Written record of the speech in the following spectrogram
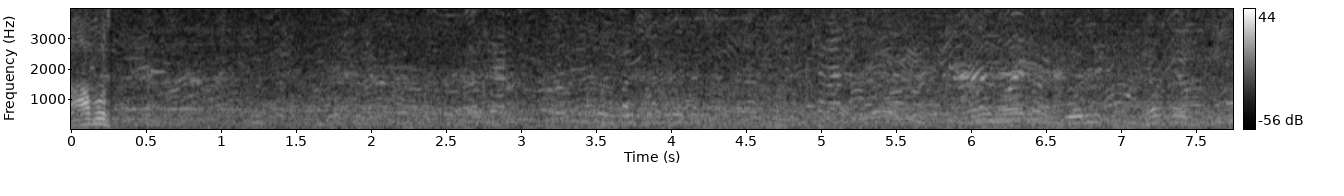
অবস্থা Thank you.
